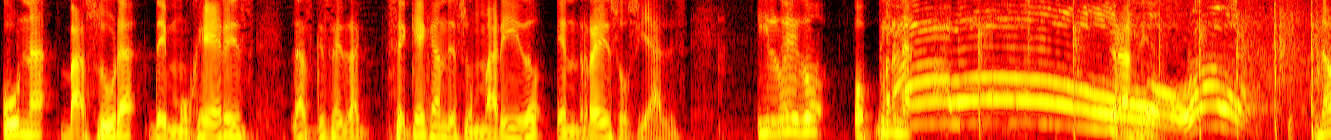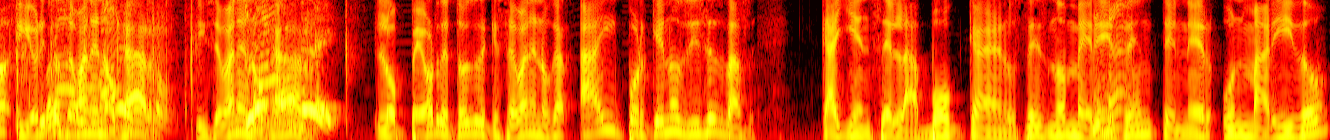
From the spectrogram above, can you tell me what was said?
una basura de mujeres las que se, se quejan de su marido en redes sociales. Y luego opina... ¡Bravo! Gracias. ¡Bravo! No, y ahorita se van a enojar. Y se van a enojar. Lo peor de todo es que se van a enojar. Ay, ¿por qué nos dices vas? Cállense la boca. Ustedes no merecen tener un marido.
